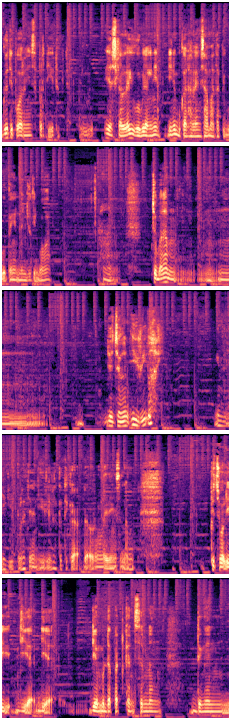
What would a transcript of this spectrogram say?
Gue tipe orang yang seperti itu gitu. Ya sekali lagi gue bilang ini ini bukan hal yang sama tapi gue pengen nunjukin bahwa hmm, cobalah hmm, ya jangan iri lah. Intinya gitulah jangan iri lah ketika ada orang lain yang senang. Kecuali dia dia dia mendapatkan senang dengan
